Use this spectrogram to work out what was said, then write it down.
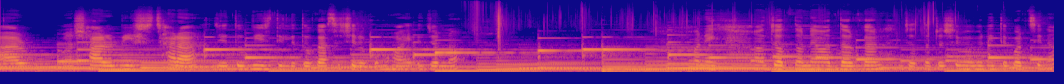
আর সার বিষ ছাড়া যেহেতু বিষ দিলে তো গাছে সেরকম হয় এর জন্য অনেক যত্ন নেওয়ার দরকার। যত্নটা সেভাবে নিতে পারছি না।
